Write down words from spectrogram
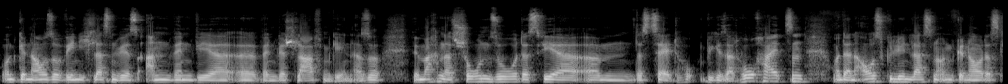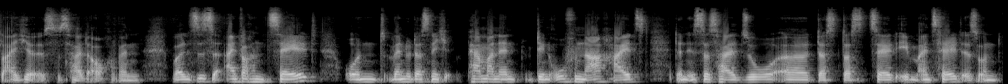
und genauso wenig lassen wir es an, wenn wir äh, wenn wir schlafen gehen. Also wir machen das schon so, dass wir ähm, das Zelt wie gesagt hochheizen und dann ausglühen lassen und genau das gleiche ist es halt auch, wenn weil es ist einfach ein Zelt und wenn du das nicht permanent den Ofen nachheizt, dann ist das halt so, äh, dass das Zelt eben ein Zelt ist und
